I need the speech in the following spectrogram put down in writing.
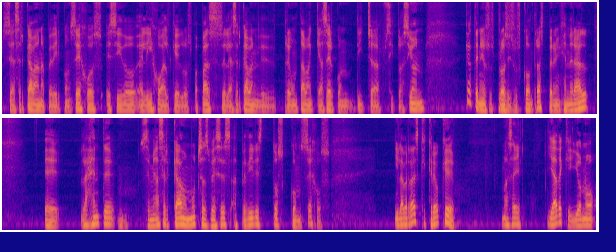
se acercaban a pedir consejos, he sido el hijo al que los papás se le acercaban y le preguntaban qué hacer con dicha situación, que ha tenido sus pros y sus contras, pero en general eh, la gente se me ha acercado muchas veces a pedir estos consejos. Y la verdad es que creo que más allá ya de que yo no,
